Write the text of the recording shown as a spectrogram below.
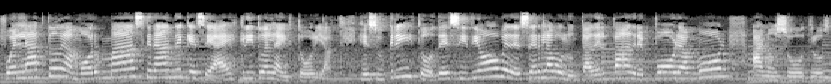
Fue el acto de amor más grande que se ha escrito en la historia. Jesucristo decidió obedecer la voluntad del Padre por amor a nosotros.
